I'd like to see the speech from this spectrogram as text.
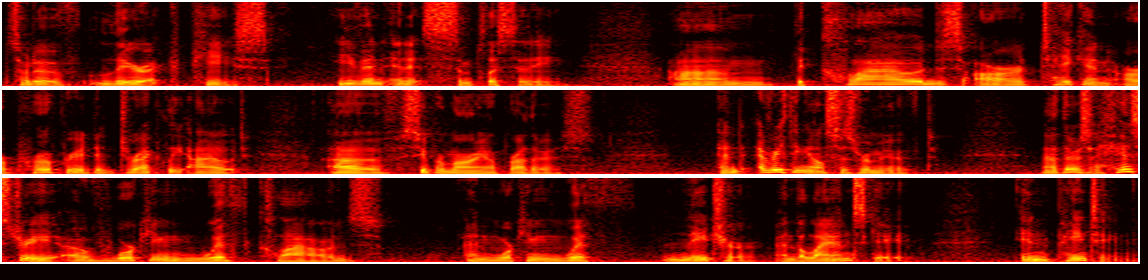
sort of lyric piece, even in its simplicity. Um, the clouds are taken or appropriated directly out of Super Mario Brothers, and everything else is removed. Now there's a history of working with clouds and working with nature and the landscape in painting.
